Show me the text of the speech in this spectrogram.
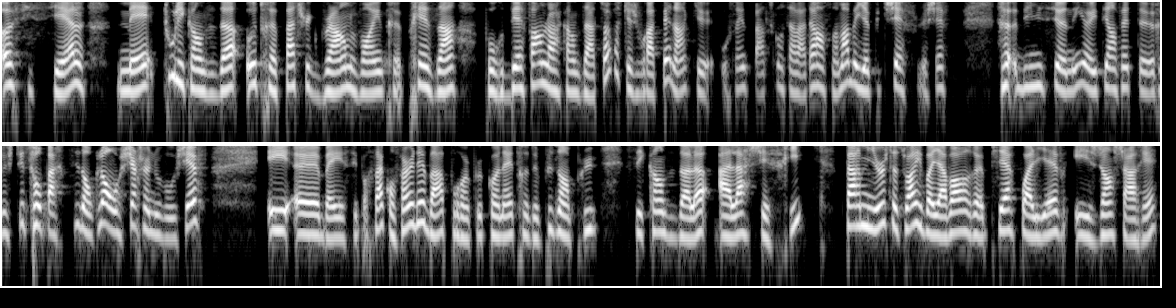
officiel, mais tous les candidats, outre Patrick Brown, vont être présents pour défendre leur candidature parce que je vous rappelle hein, qu'au sein du Parti conservateur en ce moment, ben, il n'y a plus de chef. Le chef a démissionné, a été en fait euh, rejeté de son parti. Donc là, on cherche un nouveau chef. Et euh, ben, c'est pour ça qu'on fait un débat pour un peu connaître de plus en plus ces candidats-là à la chefferie. Parmi eux, ce soir, il va y avoir euh, Pierre Poilièvre et Jean Charret,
